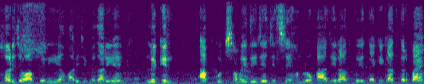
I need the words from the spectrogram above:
हर जवाब देनी ये हमारी ज़िम्मेदारी है, लेकिन आप कुछ समय दीजिए जिससे हम लोग आज ही रात को ये तहकीकात कर पाए।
